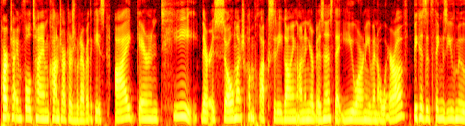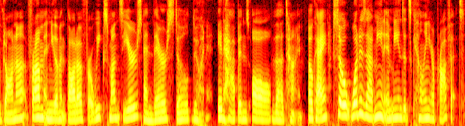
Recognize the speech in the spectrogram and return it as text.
part time, full time contractors, whatever the case, I guarantee there is so much complexity going on in your business that you aren't even aware of because it's things you've moved on uh, from and you haven't thought of for weeks, months, years, and they're still doing it. It happens all the time. Okay. So, what does that mean? It means it's killing your profits.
